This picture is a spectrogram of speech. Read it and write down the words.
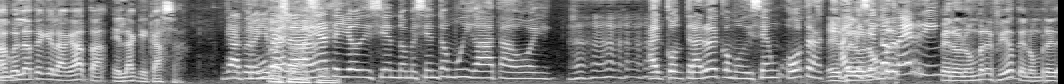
acuérdate que la gata es la que caza. Sí, pero yo imagínate yo diciendo, me siento muy gata hoy. Al contrario de como dicen otras. Eh, Ay, pero, me el siento hombre, perrin. pero el hombre, fíjate, el hombre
